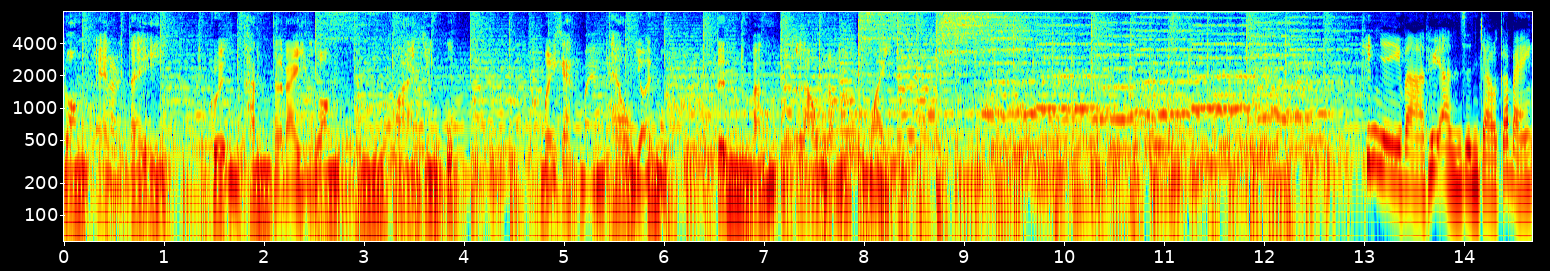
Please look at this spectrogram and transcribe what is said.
Loan LTI, truyền thanh từ Đài Loan Trung Hoa Dân Quốc. Mời các bạn theo dõi mục tin vắn lao động ngoài. Thiên Nhi và Thúy Anh xin chào các bạn.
